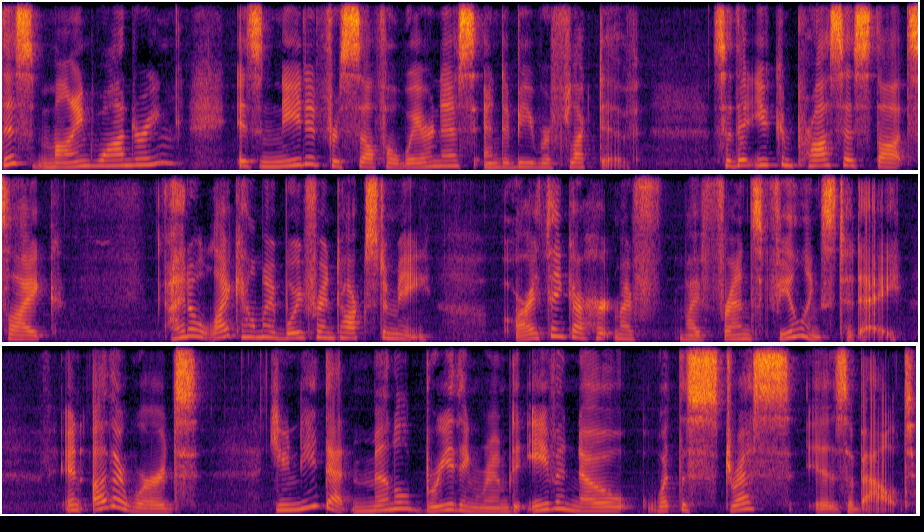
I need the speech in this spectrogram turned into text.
This mind wandering is needed for self awareness and to be reflective so that you can process thoughts like, I don't like how my boyfriend talks to me, or I think I hurt my, my friend's feelings today. In other words, you need that mental breathing room to even know what the stress is about.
